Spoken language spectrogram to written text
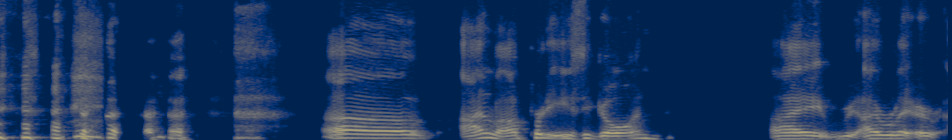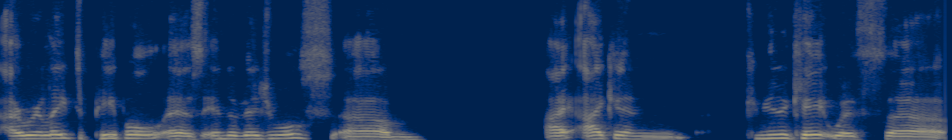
uh, I don't know. I'm pretty easygoing. I I relate I relate to people as individuals. Um, I I can communicate with uh,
